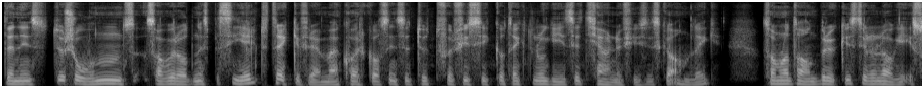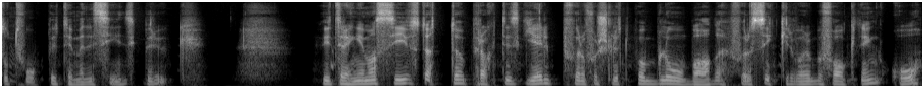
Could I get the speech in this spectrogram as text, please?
Den institusjonen Sagorodny spesielt trekker frem, er Kharkovs institutt for fysikk og teknologi sitt kjernefysiske anlegg, som blant annet brukes til å lage isotoper til medisinsk bruk. Vi trenger massiv støtte og praktisk hjelp for å få slutt på blodbadet, for å sikre vår befolkning og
